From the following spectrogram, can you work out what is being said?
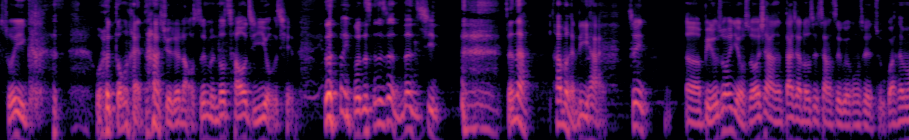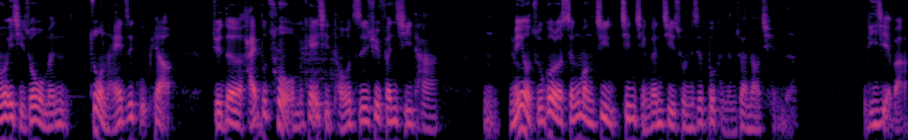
所以我的东海大学的老师们都超级有钱，有的真的是很任性，真的，他们很厉害。所以呃，比如说有时候像大家都是上市公司的主管，他们会一起说我们做哪一只股票觉得还不错，我们可以一起投资去分析它。嗯，没有足够的声望、金金钱跟技术，你是不可能赚到钱的，理解吧？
